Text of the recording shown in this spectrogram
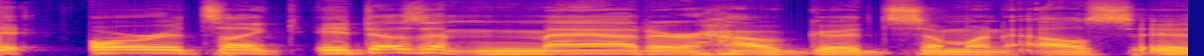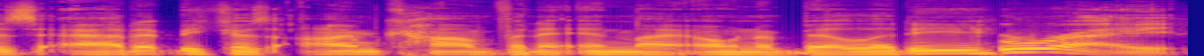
It or it's like it doesn't matter how good someone else is at it because I'm confident in my own ability. right.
